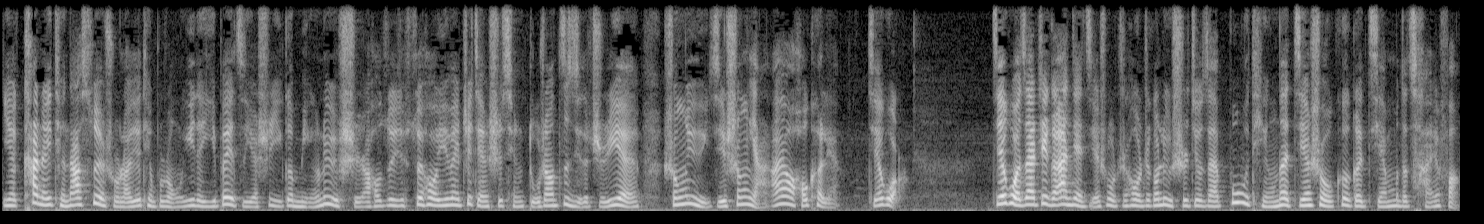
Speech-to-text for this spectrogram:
也看着也挺大岁数了，也挺不容易的，一辈子也是一个名律师，然后最最后因为这件事情赌上自己的职业声誉以及生涯，哎呀，好可怜。结果。结果，在这个案件结束之后，这个律师就在不停的接受各个节目的采访，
